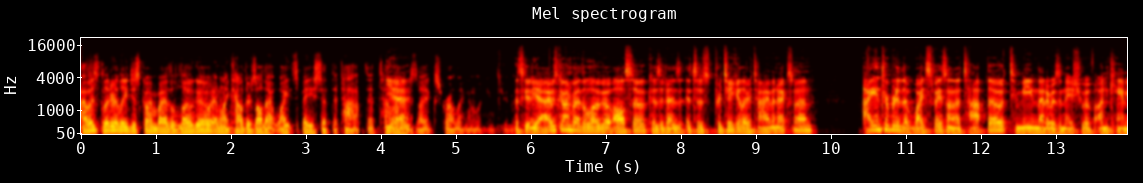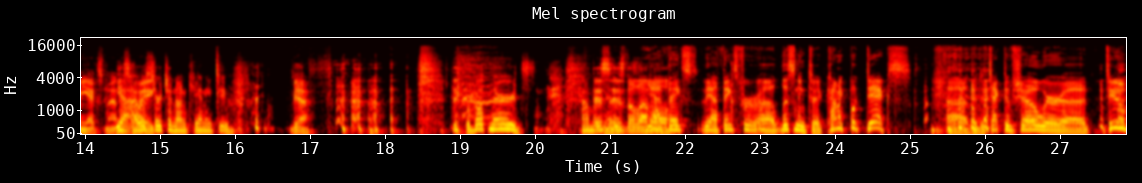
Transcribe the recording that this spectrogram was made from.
I was literally just going by the logo and like how there's all that white space at the top. That's how Yeah. I was like scrolling and looking through. That's good. Yeah, I was going by the logo also because it has it's a particular time in X Men. I interpreted the white space on the top though to mean that it was an issue of Uncanny X Men. Yeah, I was searching Uncanny too. Yeah, We're both nerds. Comic this is the level. Yeah, thanks. Yeah, thanks for uh, listening to Comic Book Dicks, uh, the detective show where uh, two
